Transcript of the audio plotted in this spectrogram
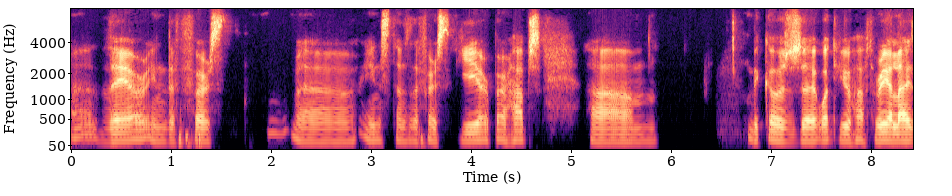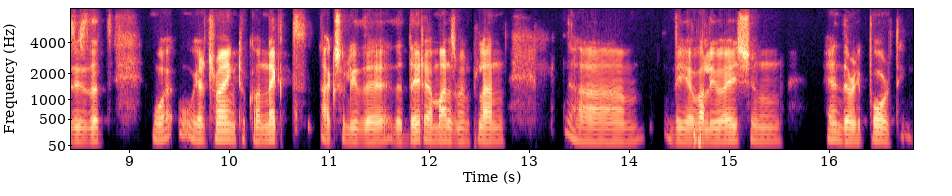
uh, there in the first uh, instance, the first year perhaps. Um, because uh, what you have to realize is that we are trying to connect actually the, the data management plan, um, the evaluation, and the reporting.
